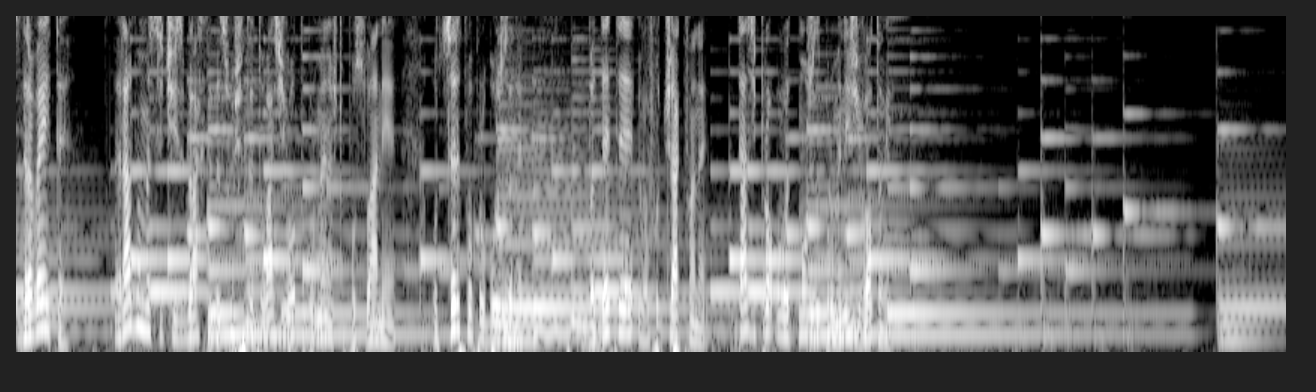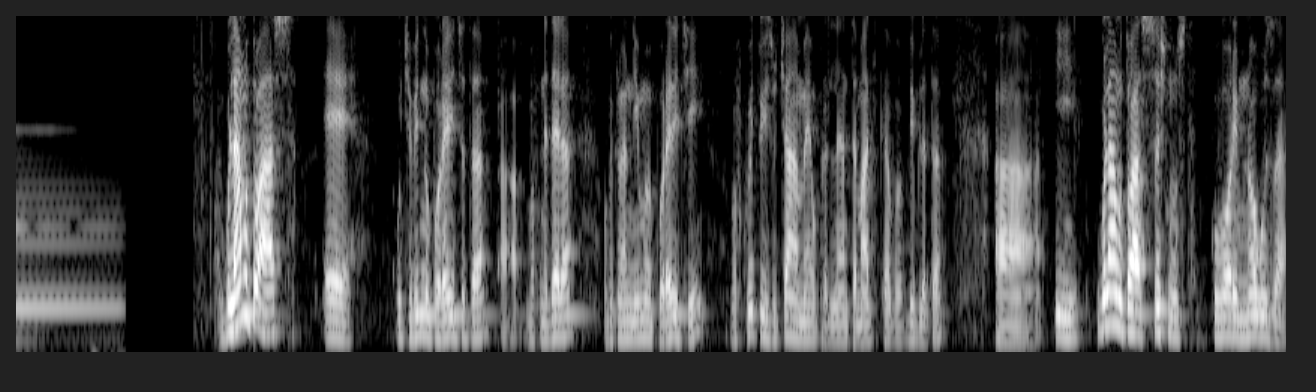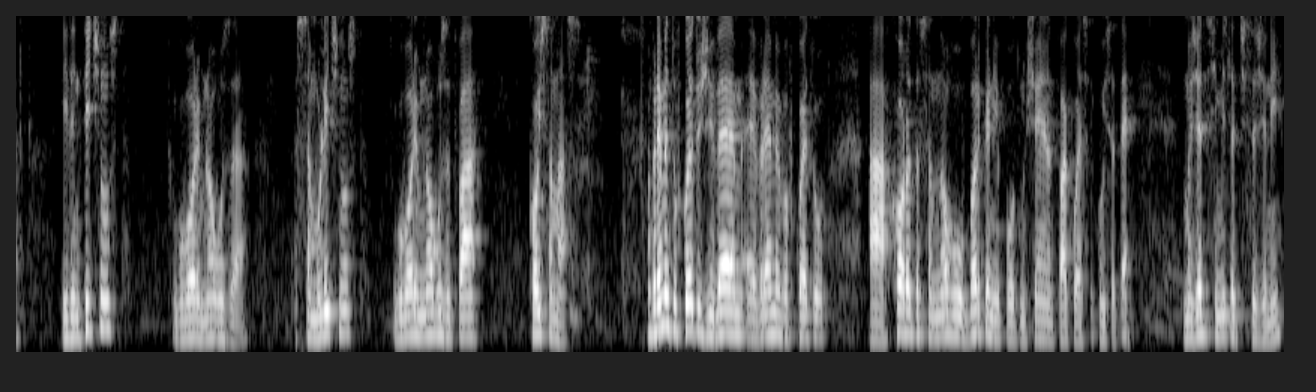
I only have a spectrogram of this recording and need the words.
Здравейте! Радваме се, че избрахте да слушате това живото променящо послание от Църква Пробуждане. Бъдете в очакване. Тази проповед може да промени живота ви. Голямото аз е очевидно поредицата а, в неделя. Обикновено имаме поредици, в които изучаваме определена тематика в Библията. А, и голямото аз всъщност говори много за идентичност, говори много за самоличност, говори много за това кой съм аз. Времето, в което живеем, е време, в което а, хората са много объркани по отношение на това, кое, кои са те. Мъжете си мислят, че са жени.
